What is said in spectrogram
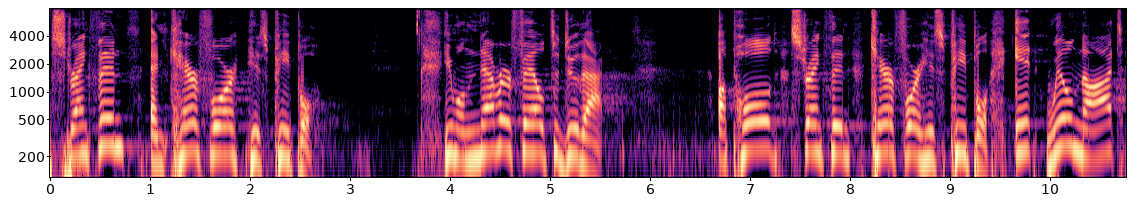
strengthen, and care for his people. He will never fail to do that. Uphold, strengthen, care for his people. It will not,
